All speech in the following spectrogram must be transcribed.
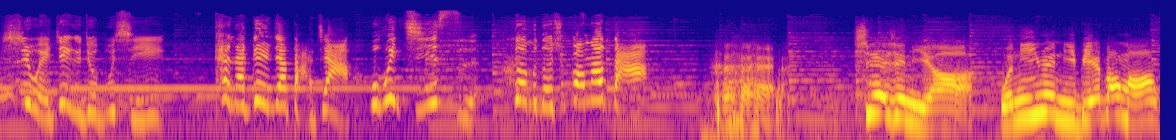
市委这个就不行，看他跟人家打架，我会急死，恨不得去帮他打。谢谢你啊，我宁愿你别帮忙，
